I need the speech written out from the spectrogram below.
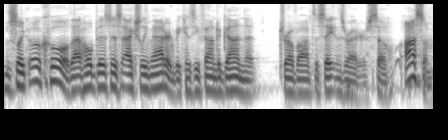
It's like, oh, cool. That whole business actually mattered because he found a gun that drove off the Satan's Riders. So awesome.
